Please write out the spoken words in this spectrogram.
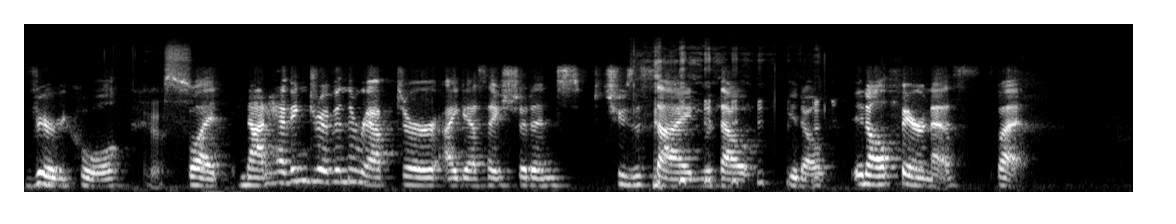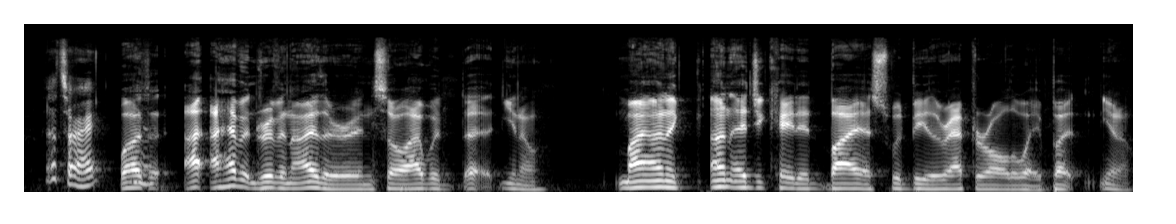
very cool. Yes. But not having driven the Raptor, I guess I shouldn't choose a side without, you know, in all fairness. But that's all right. Well, yeah. I, I, haven't driven either, and so I would, uh, you know, my un- uneducated bias would be the Raptor all the way. But you know,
